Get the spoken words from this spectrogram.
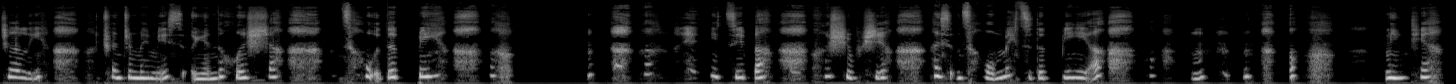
这里穿着妹妹小圆的婚纱，操我的逼！你鸡巴是不是还想操我妹子的逼呀？嗯嗯明天，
